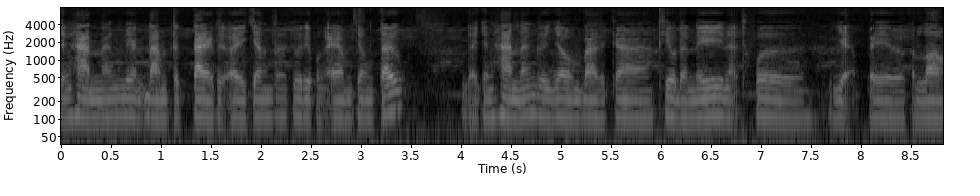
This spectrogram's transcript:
ចង្ហាន់ហ្នឹងមានដាំទឹកតែឬអីចឹងទៅជួយរៀបបង្អែមចឹងទៅដែលចង្ហាន់ហ្នឹងគឺញោមបាសិកាខៀវដានីអ្នកធ្វើរយៈពេលកន្លង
